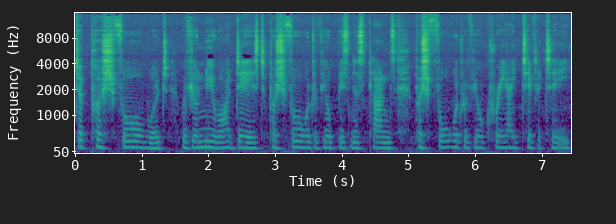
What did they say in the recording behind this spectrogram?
to push forward with your new ideas, to push forward with your business plans, push forward with your creativity.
